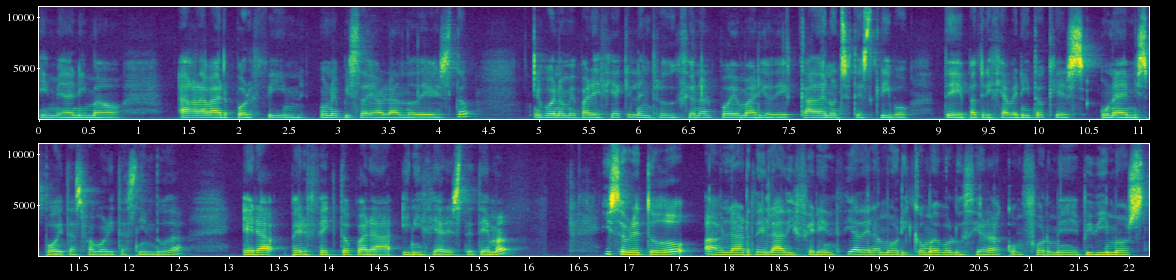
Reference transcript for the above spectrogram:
y me ha animado a grabar por fin un episodio hablando de esto. Y bueno, me parecía que la introducción al poemario de Cada noche te escribo de Patricia Benito, que es una de mis poetas favoritas sin duda, era perfecto para iniciar este tema y sobre todo hablar de la diferencia del amor y cómo evoluciona conforme vivimos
